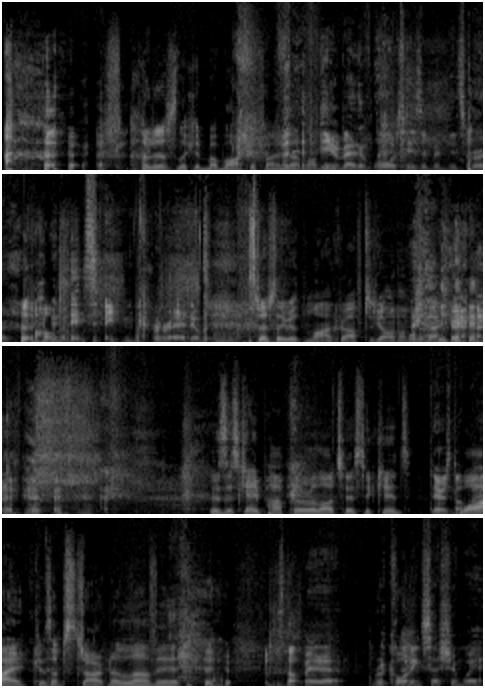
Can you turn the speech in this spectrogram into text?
I'm just licking my microphone. That the amount of autism in this room Oh. is incredible. especially with Minecraft going on in the background. Is this game popular with autistic kids? There's not Why? Because I'm starting to love it. Been, there's not been a recording session where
